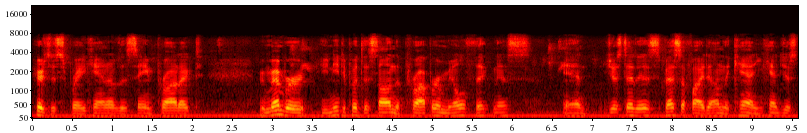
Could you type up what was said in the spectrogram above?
Here's a spray can of the same product. Remember, you need to put this on the proper mil thickness and just as it is specified on the can. You can't just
